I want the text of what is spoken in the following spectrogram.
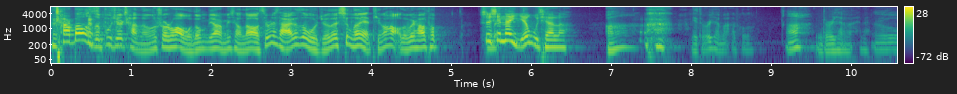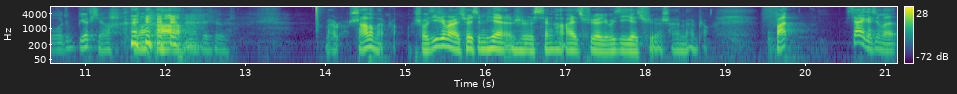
Xbox 不缺产能，说实话我都有点没想到。Series X 我觉得性能也挺好的，为啥它是现在也五千了，啊？你多少钱买的？朋友？啊，你多少钱买的？呃我就别提了，啊，别提了。买不着，啥都买不着。手机这边也缺芯片，是显卡也缺，游戏机也缺，啥也买不着，烦。下一个新闻，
